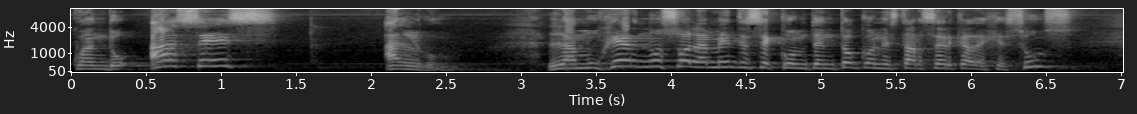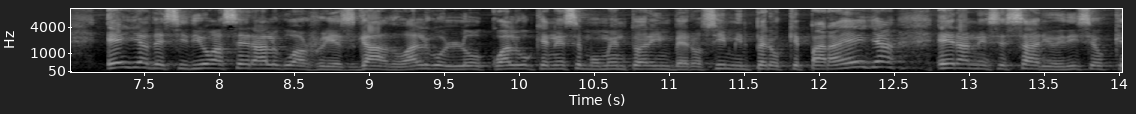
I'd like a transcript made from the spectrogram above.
Cuando haces algo la mujer no solamente se contentó con estar cerca de Jesús, ella decidió hacer algo arriesgado, algo loco, algo que en ese momento era inverosímil, pero que para ella era necesario. Y dice, ok,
